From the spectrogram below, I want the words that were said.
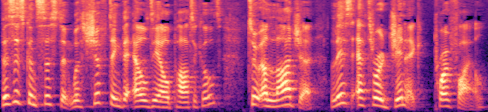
This is consistent with shifting the LDL particles to a larger, less atherogenic profile.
